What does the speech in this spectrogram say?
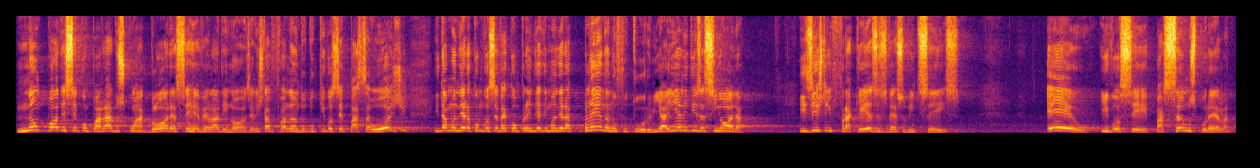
não podem ser comparados com a glória a ser revelada em nós. Ele estava falando do que você passa hoje e da maneira como você vai compreender de maneira plena no futuro. E aí ele diz assim: olha Existem fraquezas, verso 26. Eu e você passamos por ela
